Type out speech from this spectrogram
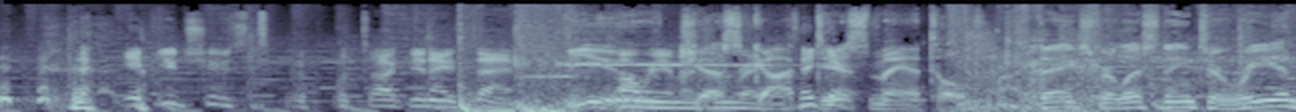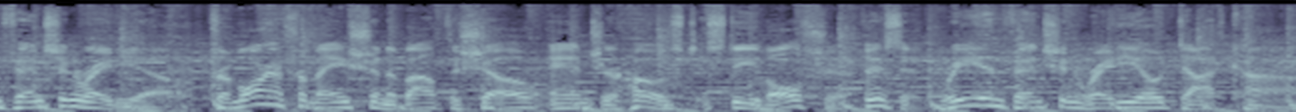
if you choose to. We'll talk to you next time. You just Radio. got Take care. dismantled. Thanks for listening to Reinvention Radio. For more information about the show and your host, Steve Olsher, visit reinventionradio.com.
